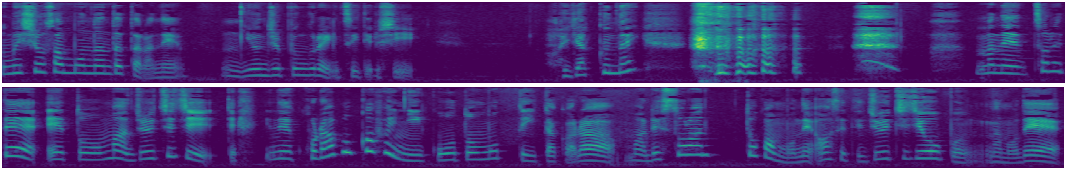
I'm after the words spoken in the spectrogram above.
梅塩さんもなんだったらね、うん、40分くらいに着いてるし早くない？まあね、それで、えっ、と、まあ、11時って、ね、コラボカフェに行こうと思っていたから、まあ、レストランとかもね、合わせて11時オープンなので、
